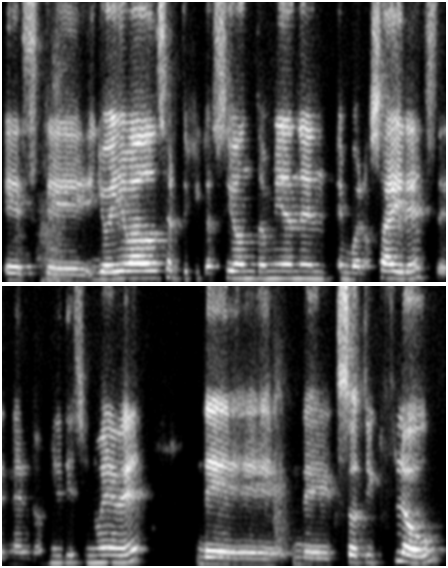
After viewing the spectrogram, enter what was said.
Este, yo he llevado certificación también en, en Buenos Aires en el 2019 de, de Exotic Flow,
